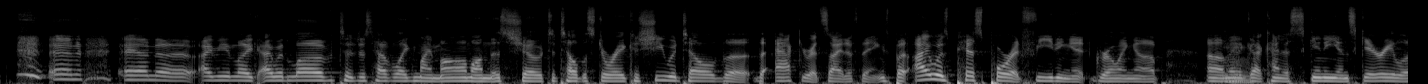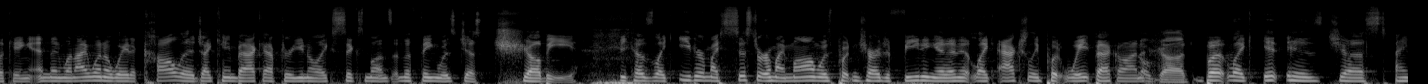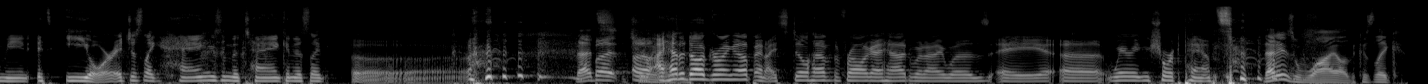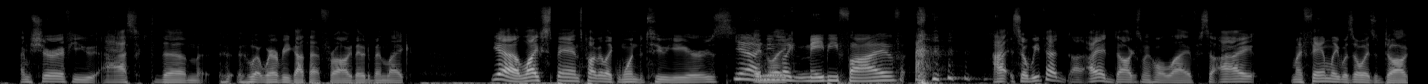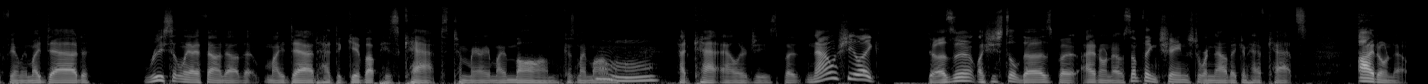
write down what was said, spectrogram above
and and uh i mean like i would love to just have like my mom on this show to tell the story because she would tell the the accurate side of things but i was piss poor at feeding it growing up um, and it Mhm. got kind of skinny and scary looking. And then when i went away to college i came back after you know like six months and the thing was just chubby. Because like either my sister or my mom was put in charge of feeding it and it like actually put weight back on. Oh god. but like it is just i mean it's eeyore. It just like hangs in the tank and it's like uh That's but uh, i had a dog growing up and i still have the frog i had when i was a uh wearing short pants That is wild because, like, I'm sure if you asked them wh- wh- wherever you got that frog, they would have been like, "Yeah, lifespan's probably like one to two years." yeah i And, mean like, maybe five I, so we've had I had dogs my whole life. So I my family was always a dog family. My dad recently I found out that my dad had to give up his cat to marry my mom because my mom Aw. had cat allergies. But now she like doesn't. Like she still does, but I don't know. Something changed where now they can have cats. I don't know.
